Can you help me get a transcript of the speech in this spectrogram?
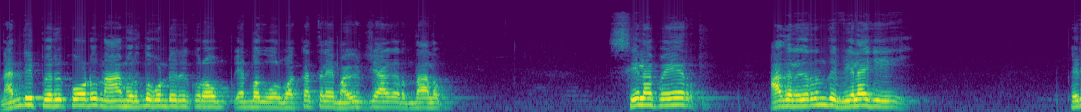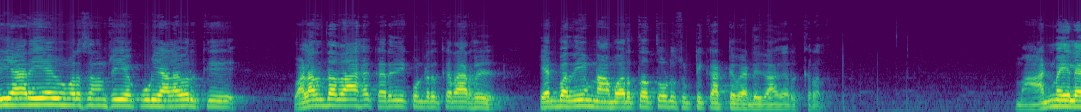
நன்றி பெருக்கோடு நாம் இருந்து கொண்டிருக்கிறோம் என்பது ஒரு பக்கத்திலே மகிழ்ச்சியாக இருந்தாலும் சில பேர் அதிலிருந்து விலகி பெரியாரையே விமர்சனம் செய்யக்கூடிய அளவிற்கு வளர்ந்ததாக கருதி கொண்டிருக்கிறார்கள் என்பதையும் நாம் வருத்தத்தோடு சுட்டிக்காட்ட வேண்டியதாக இருக்கிறது. அண்மையிலே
